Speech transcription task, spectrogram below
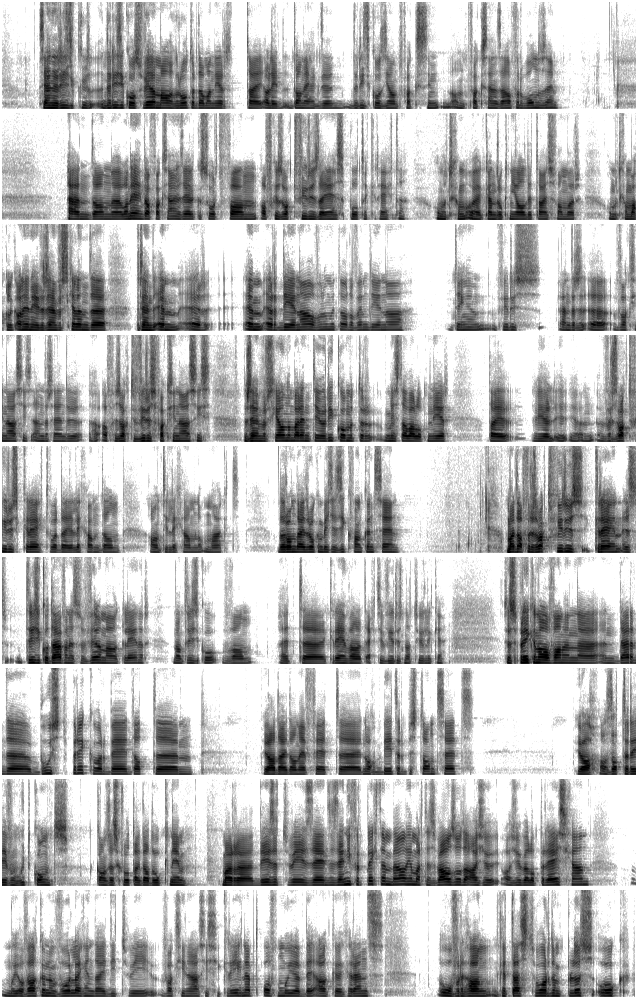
zijn de risico's, de risico's groter dan wanneer allee, dan eigenlijk de, de risico's die aan het, vaccin, aan het vaccin zelf verbonden zijn. En dan, uh, wanneer dat vaccin is eigenlijk een soort van afgezwakt virus dat je gespoten krijgt. Hè. Om het oh, ik ken er ook niet alle details van, maar om het gemakkelijk... Ah nee, nee, er zijn verschillende er zijn de MR, mRDNA, of hoe noem het dat, of mDNA dingen, virus en er, uh, vaccinaties en er zijn de afgezwakte virusvaccinaties. Er zijn verschillende, maar in theorie komt het er meestal wel op neer dat je, een, een verzwakt virus krijgt waar dat je lichaam dan antilichamen op maakt. Daarom dat je er ook een beetje ziek van kunt zijn. Maar dat verzwakt virus krijgen, is, het risico daarvan is veel kleiner dan het risico van het uh, krijgen van het echte virus natuurlijk. Hè. Ze spreken al van een, uh, een derde boostprik, waarbij dat, um, ja, dat je dan in feite uh, nog beter bestand bent. Ja, als dat er even goed komt, kans is groot dat ik dat ook neem. Maar deze twee zijn, ze zijn niet verplicht in België, maar het is wel zo dat als je, als je wil op reis gaan, moet je ofwel kunnen voorleggen dat je die twee vaccinaties gekregen hebt, of moet je bij elke grensovergang getest worden, plus ook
